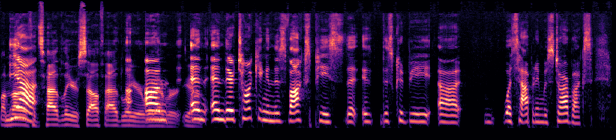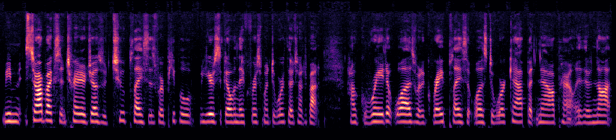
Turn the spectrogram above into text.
I'm not sure Yeah. if it's Hadley or South Hadley or Um, whatever. yeah. And and they're talking in this Vox piece that it, this could be uh, what's happening with Starbucks. I mean, Starbucks and Trader Joe's were two places where people years ago when they first went to work, they talked about how great it was, what a great place it was to work at. But now apparently they're not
